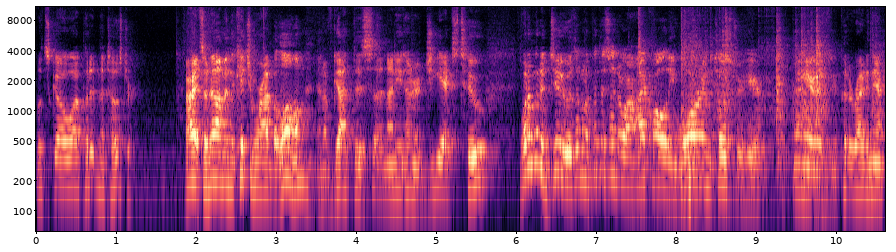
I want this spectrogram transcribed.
Let's go uh, put it in the toaster. All right, so now I'm in the kitchen where I belong, and I've got this uh, 9800 GX2. What I'm going to do is I'm going to put this into our high quality Waring toaster here. Right here, you put it right in there.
